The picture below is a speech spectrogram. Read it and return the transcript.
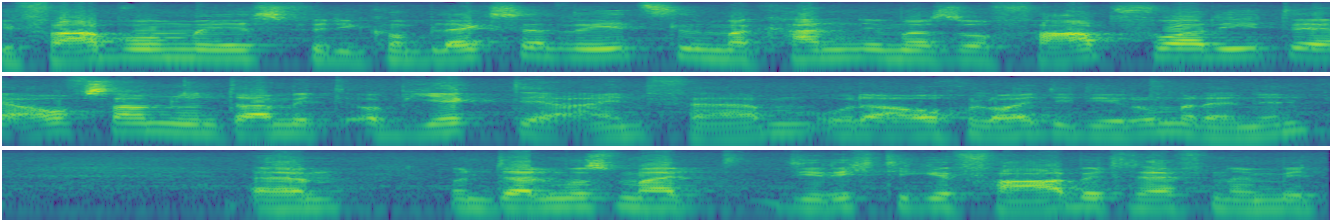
Die Farbwumme ist für die komplexeren Rätsel. Man kann immer so Farbvorräte aufsammeln und damit Objekte einfärben oder auch Leute, die rumrennen. Ähm, und dann muss man halt die richtige Farbe treffen, damit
